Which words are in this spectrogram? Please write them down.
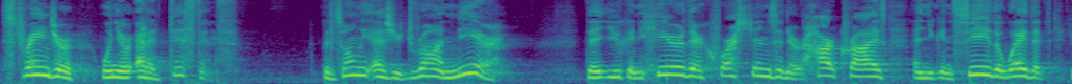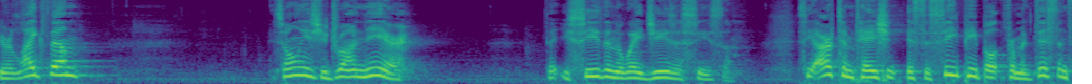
stranger when you're at a distance. But it's only as you draw near that you can hear their questions and their heart cries, and you can see the way that you're like them. It's only as you draw near that you see them the way Jesus sees them. See, our temptation is to see people from a distance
